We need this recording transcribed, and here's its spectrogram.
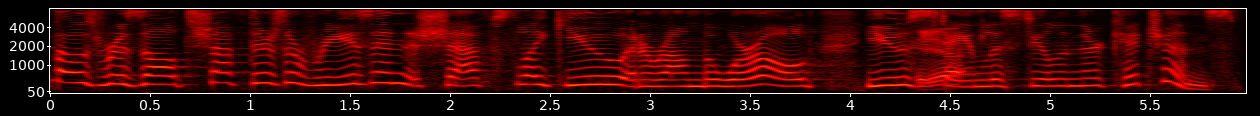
at those results. Chef, there's a reason chefs like you and around the world use Yeah. stainless steel in their kitchens.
